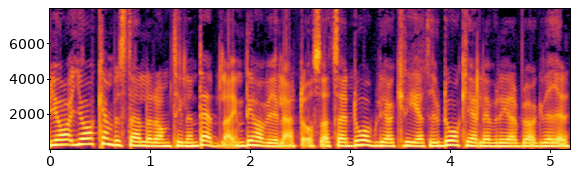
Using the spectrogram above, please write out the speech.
Ja, jag kan beställa dem till en deadline. Det har vi ju lärt oss. Att så här, då blir jag kreativ, då kan jag leverera bra grejer.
